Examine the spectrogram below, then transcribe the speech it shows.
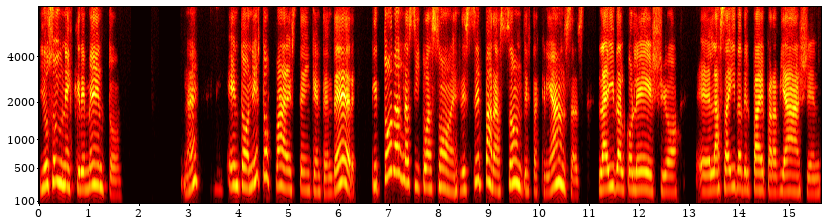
Yo soy un excremento. ¿eh? Entonces, estos padres tienen que entender que todas las situaciones de separación de estas crianzas, la ida al colegio, eh, la saída del pai para viagem,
